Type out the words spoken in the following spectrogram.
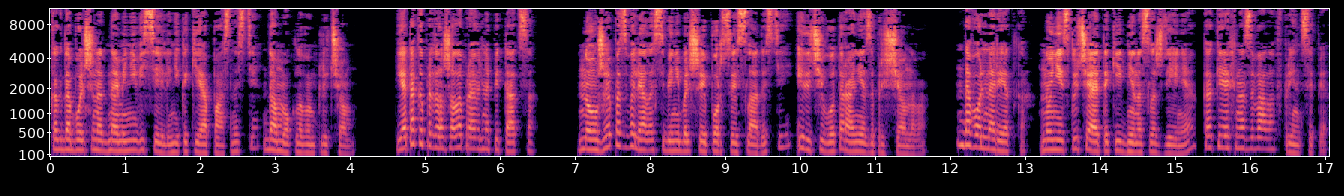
когда больше над нами не висели никакие опасности домокловым ключом. Я так и продолжала правильно питаться, но уже позволяла себе небольшие порции сладостей или чего-то ранее запрещенного. Довольно редко, но не исключая такие дни наслаждения, как я их называла, в принципе.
